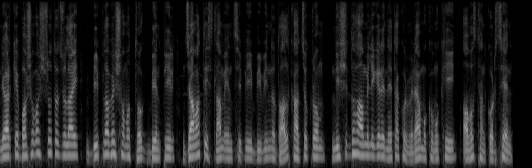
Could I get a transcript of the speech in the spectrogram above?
নিউ ইয়র্কে বসবাসরত জুলাই বিপ্লবের সমর্থক বিএনপির জামাত ইসলাম, এনসিপি, বিভিন্ন দল কার্যক্রম নিষিদ্ধ আওয়ামী লীগের নেতাকর্মীরা মুখোমুখি অবস্থান করছেন।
